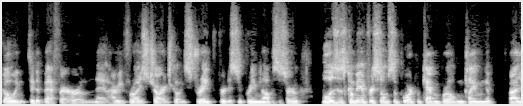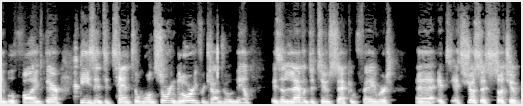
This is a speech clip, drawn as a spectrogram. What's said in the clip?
going to the Betfair hurl now. Harry Fry's charge going straight for the Supreme Novices hurl. Buzz has come in for some support with Kevin Brogan claiming a valuable five there. He's into 10 to 1. Soaring Glory for Jonjo O'Neill is 11 to 2 second favourite. Uh, it's it's just a, such a,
